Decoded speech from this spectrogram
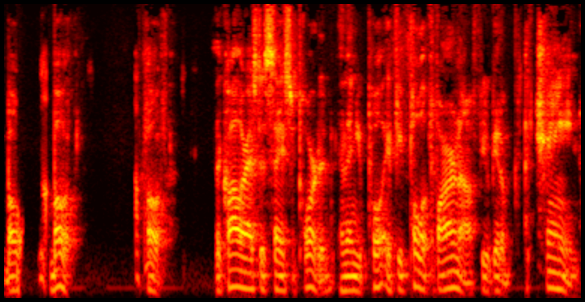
Both. Both. Okay. Both. The collar has to say supported, and then you pull. If you pull it far enough, you get a, a chain,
